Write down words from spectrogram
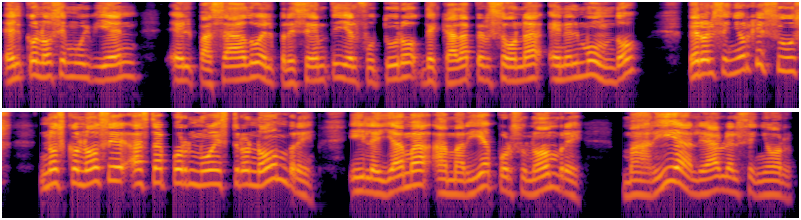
Él conoce muy bien el pasado, el presente y el futuro de cada persona en el mundo pero el Señor Jesús nos conoce hasta por nuestro nombre y le llama a María por su nombre. María le habla el Señor.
